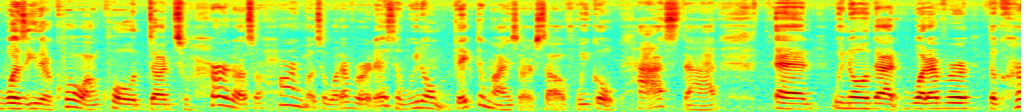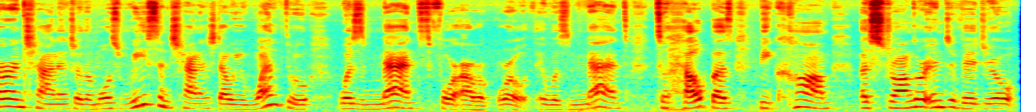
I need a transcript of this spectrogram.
was either quote unquote done to hurt us or harm us or whatever it is and we don't victimize ourselves we go past that and we know that whatever the current challenge or the most recent challenge that we went through was meant for our growth. It was meant to help us become a stronger individual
